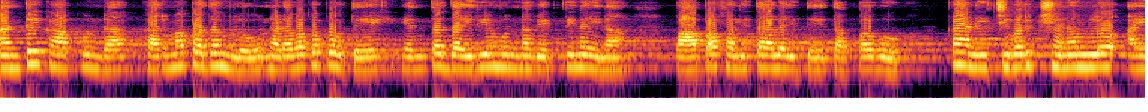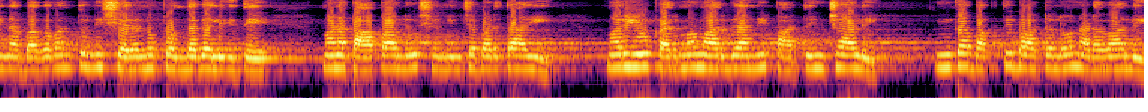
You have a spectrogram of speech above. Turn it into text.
అంతేకాకుండా కర్మపదంలో నడవకపోతే ఎంత ధైర్యం ఉన్న వ్యక్తినైనా పాప ఫలితాలైతే తప్పవు. కానీ చివరి క్షణంలో ఆయన భగవంతుని శరణు పొందగలిగితే మన పాపాలు క్షమించబడతాయి. మరియు కర్మ మార్గాన్ని పాటించాలి. ఇంకా భక్తి బాటలో నడవాలి.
